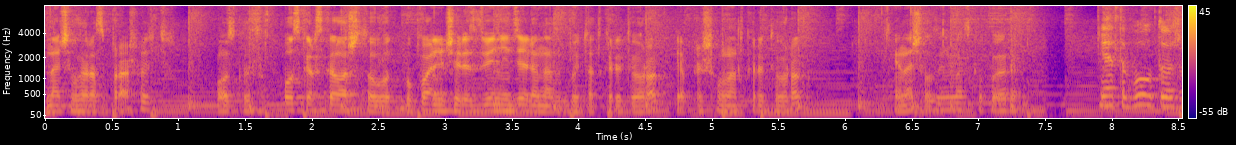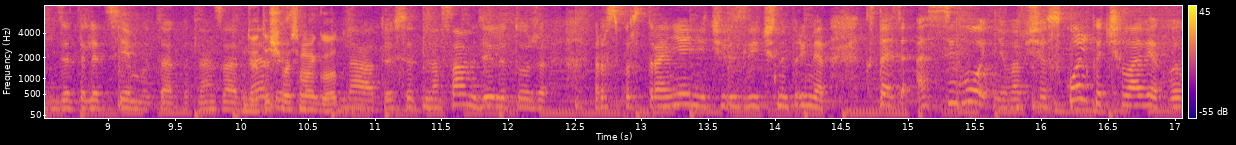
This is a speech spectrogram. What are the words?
начал расспрашивать. Оскар, Оскар сказал, что вот буквально через две недели у нас будет открытый урок. Я пришел на открытый урок и начал заниматься КПР. И Это было тоже где-то лет 7 вот так вот назад. да? 2008 То есть- год. Да, то есть это на самом деле тоже распространение через личный пример. Кстати, а сегодня вообще сколько человек, вы,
